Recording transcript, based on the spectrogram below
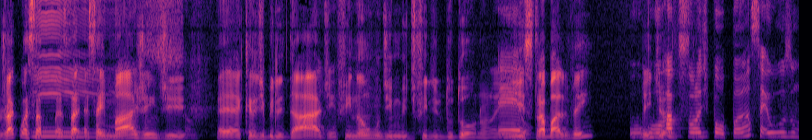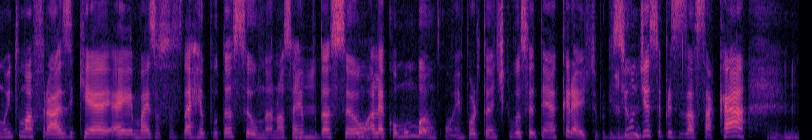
já com essa, essa, essa imagem de é, credibilidade, enfim, não de, de filho do dono, né? É, e esse trabalho vem O, Bem o de Rafa falou né? de poupança, eu uso muito uma frase que é, é mais associada à reputação. Na nossa Uhum. reputação, ela é como um banco. É importante que você tenha crédito, porque se um Uhum. dia você precisar sacar, Uhum.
